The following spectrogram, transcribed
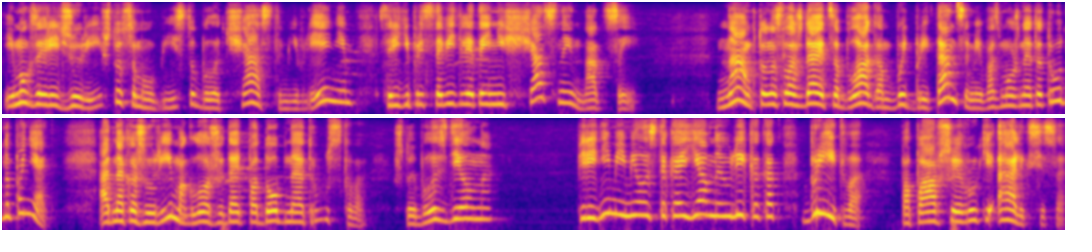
и мог заверить жюри, что самоубийство было частым явлением среди представителей этой несчастной нации. Нам, кто наслаждается благом быть британцами, возможно, это трудно понять. Однако жюри могло ожидать подобное от русского, что и было сделано. Перед ними имелась такая явная улика, как бритва, попавшая в руки Алексиса,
